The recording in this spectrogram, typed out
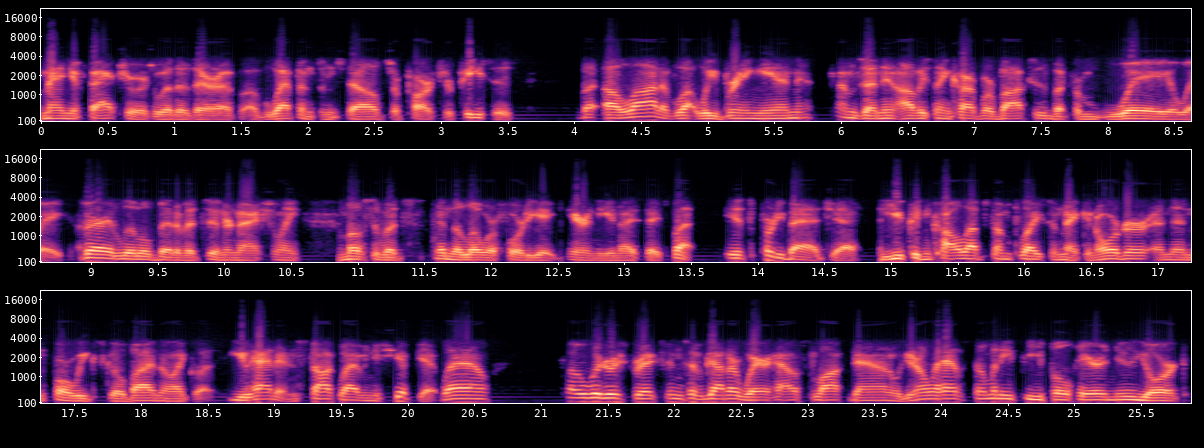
manufacturers, whether they're of, of weapons themselves or parts or pieces. But a lot of what we bring in comes in, obviously, in cardboard boxes, but from way away. Very little bit of it's internationally. Most of it's in the lower 48 here in the United States. But it's pretty bad, Jeff. You can call up someplace and make an order, and then four weeks go by, and they're like, "You had it in stock. Why haven't you shipped yet?" Well, COVID restrictions have got our warehouse locked down. We can only have so many people here in New York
